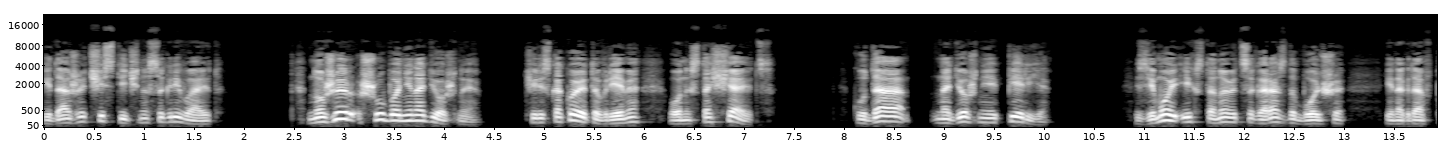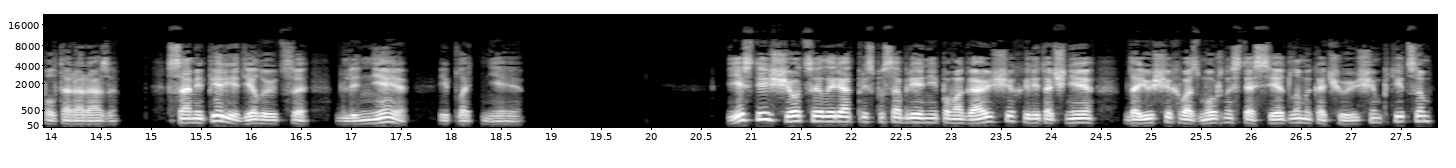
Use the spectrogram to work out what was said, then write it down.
и даже частично согревает. Но жир — шуба ненадежная. Через какое-то время он истощается. Куда надежнее перья. Зимой их становится гораздо больше, иногда в полтора раза. Сами перья делаются длиннее и плотнее. Есть еще целый ряд приспособлений, помогающих, или точнее, дающих возможность оседлым и кочующим птицам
